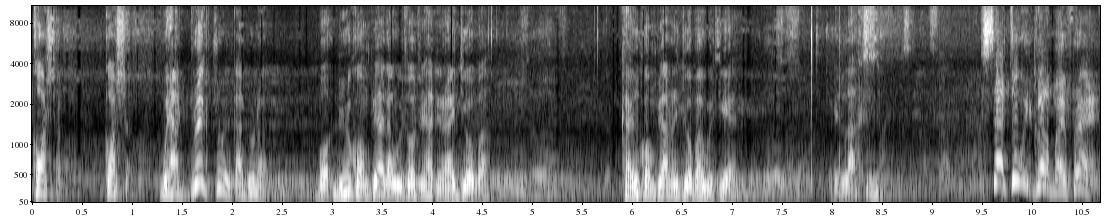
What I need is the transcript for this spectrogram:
Caution, caution. We had breakthrough in Kaduna, but do you compare that with what we had in Rajoba? Can you compare Rajoba with here? Relax. Settle with God, my friend.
